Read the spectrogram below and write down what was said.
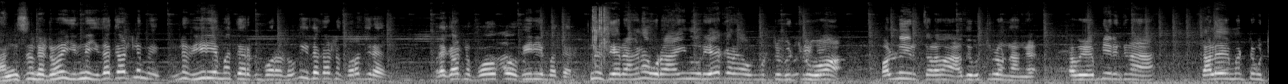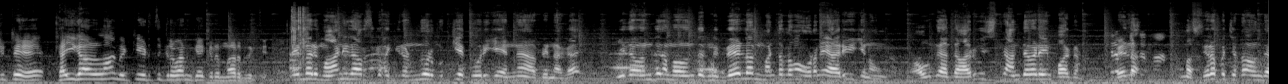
டங்ஷன் கட்டணும் இன்னும் இதை காட்டிலும் இன்னும் வீரியமாக தான் இருக்கும் போராட்டம் வந்து இதை காட்டிலும் குறைஞ்சிடாது. இதை காட்டிலும் போக போக வீரியமாக தான் இருக்கும் என்ன செய்கிறாங்கன்னா ஒரு ஐநூறு ஏக்கரை மட்டும் விட்டுருவோம். பல்லுயிர் தலைவன் அது விட்டுருவோம் நாங்கள் அது எப்படி இருக்குன்னா தலையை மட்டும் விட்டுட்டு கை காலெல்லாம் வெட்டி எடுத்துக்கிறவான்னு கேட்குற மாதிரி இருக்கு. அதே மாதிரி மாநில அரசுக்கு வைக்கிற இன்னொரு முக்கிய கோரிக்கை என்ன அப்படின்னாக்கா இதை வந்து நம்ம வந்து இந்த வேளாண் மண்டலமா உடனே அறிவிக்கணும். அவங்க அதை அறிவிச்சுட்டு அந்த வேலையும் பார்க்கணும். வேளாண் நம்ம சிறப்பு சட்டம் அந்த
